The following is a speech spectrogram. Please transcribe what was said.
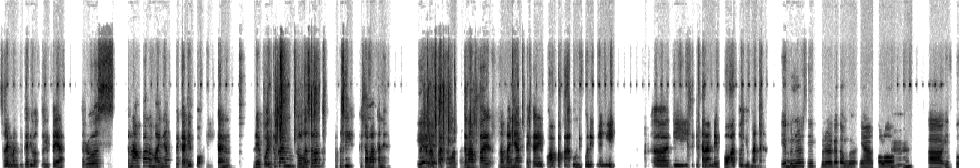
Sleman juga di waktu itu ya. Terus kenapa namanya PK Depok nih? Kan Depok itu kan kalau nggak salah apa sih kecamatan ya? Iya, iya kenapa- kecamatan. Kenapa namanya PK Depok? Apakah unik-uniknya nih eh, di sekitaran Depok atau gimana? Iya benar sih, benar kata Mbaknya. Kalau Hmm. eh, itu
